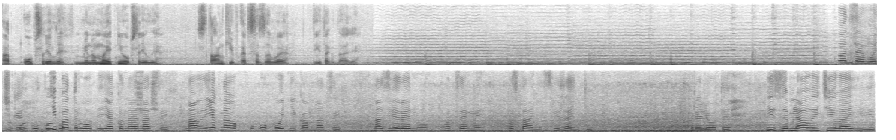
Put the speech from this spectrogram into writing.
Артобстріли, мінометні обстріли, з танків, РСЗВ і так далі. Оце вочки, типа дробі, як на, на цих, на, як на охотникам на цих, на звірину. Оце ми останні свіженькі прильоти. І земля летіла, і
